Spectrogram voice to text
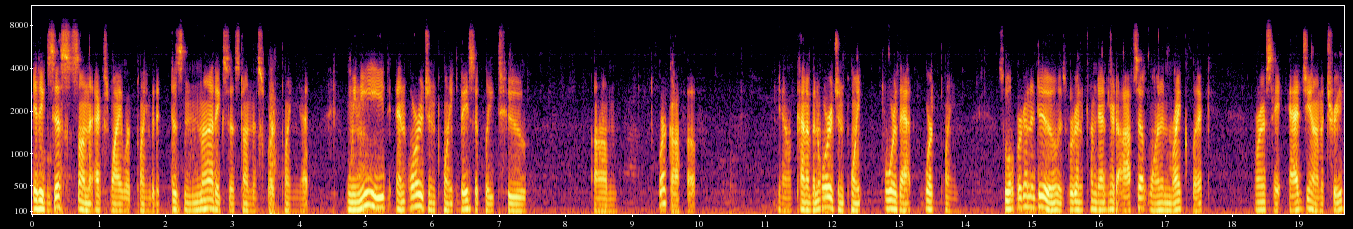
it exists on the XY work plane, but it does not exist on this work plane yet. We need an origin point, basically, to um, work off of. You know, kind of an origin point for that work plane. So what we're going to do is we're going to come down here to Offset 1 and right-click. We're going to say Add Geometry.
